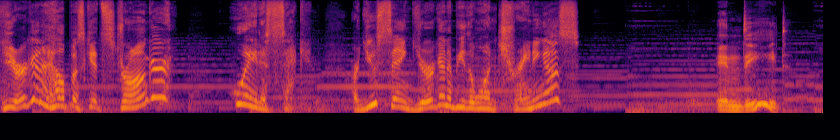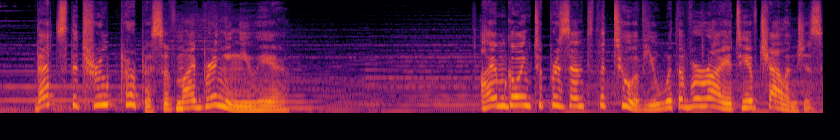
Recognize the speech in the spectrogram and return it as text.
You're gonna help us get stronger? Wait a second. Are you saying you're gonna be the one training us? Indeed. That's the true purpose of my bringing you here. I am going to present the two of you with a variety of challenges,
